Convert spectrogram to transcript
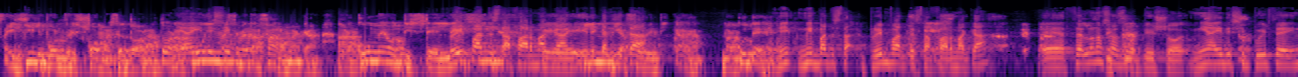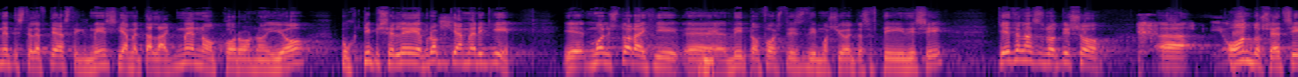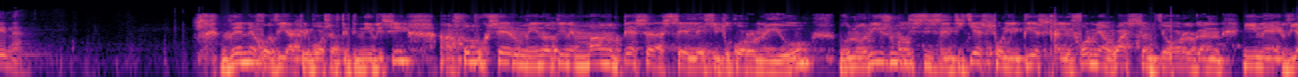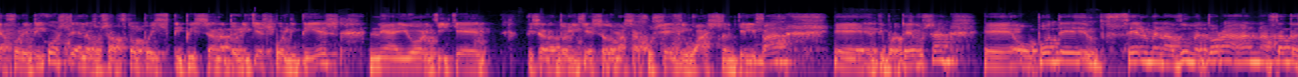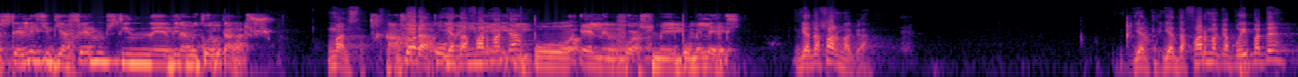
Εκεί λοιπόν βρισκόμαστε τώρα. Τώρα πού είμαστε με τα φάρμακα. Ακούμε ότι στελέχη πάτε στα φάρμακα, ε, είναι διαφορετικά. Μ' ακούτε; Μην, πάτε στα, πριν πάτε στα φάρμακα, ε, θέλω να σας ρωτήσω. Μια είδηση που ήρθε είναι της τελευταίας στιγμής για μεταλλαγμένο κορονοϊό που χτύπησε λέει Ευρώπη και Αμερική. Ε, μόλις τώρα έχει ε, ναι. δει το φως της δημοσιότητας αυτή η είδηση και ήθελα να σας ρωτήσω, ε, όντως έτσι είναι; Δεν έχω δει ακριβώς αυτή την είδηση. Αυτό που ξέρουμε είναι ότι είναι μάλλον τέσσερα στελέχη του κορονοϊού. Γνωρίζουμε ότι στις δυτικές πολιτείες, Καλιφόρνια, Ουάσιγκτον και Όργαν, είναι διαφορετικός στέλεχος αυτό που έχει χτυπήσει τις ανατολικές πολιτείες, Νέα Υόρκη και τις ανατολικές εδώ, Μασαχουσέτη, Ουάσιγκτον κλπ. Ε, την πρωτεύουσα. Ε, οπότε θέλουμε να δούμε τώρα αν αυτά τα στελέχη διαφέρουν στην ε, δυναμικότητά τους. Μάλιστα. Αυτό Τώρα, για τα είναι φάρμακα. Υπό έλεγχο, ας πούμε, υπό μελέτη. Για τα φάρμακα. Για, για τα φάρμακα που είπατε.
